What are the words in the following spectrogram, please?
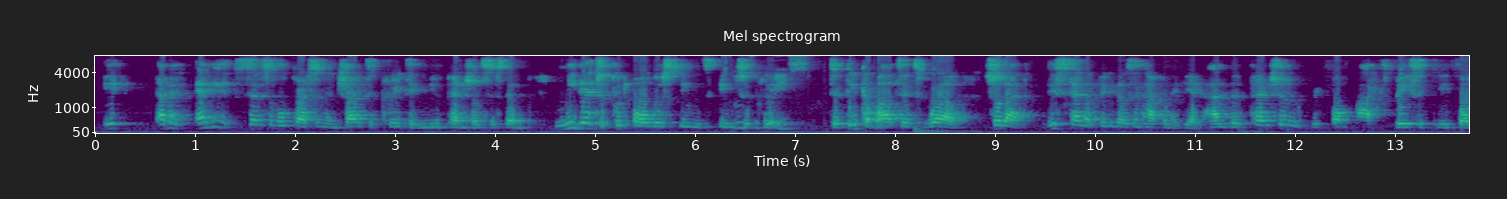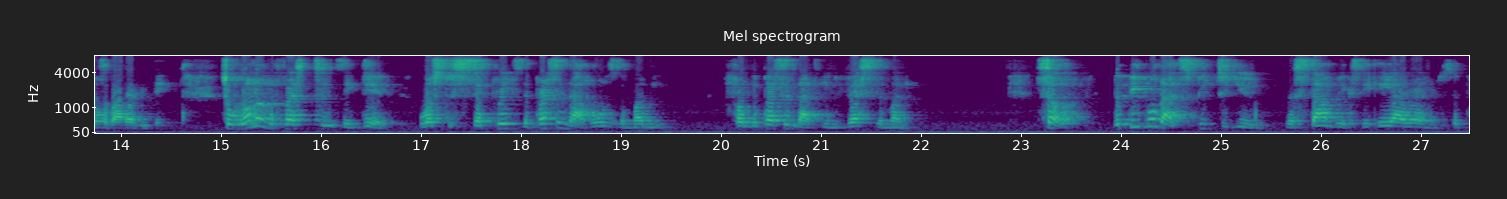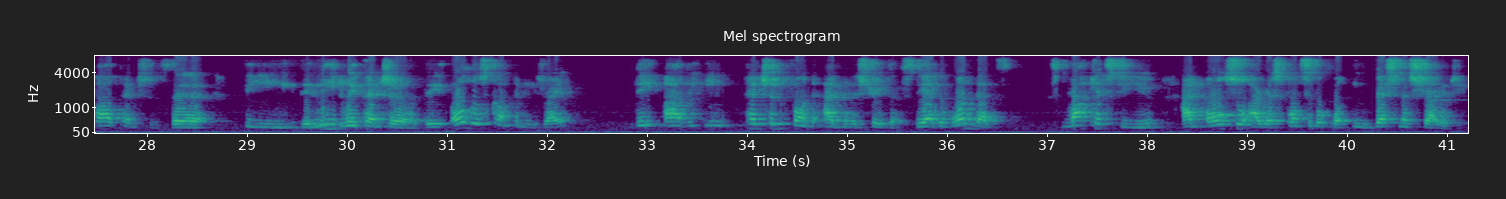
it, I mean, any sensible person in trying to create a new pension system needed to put all those things into, place, to think about it well, so that this kind of thing doesn't happen again. And the Pension Reform Act basically thought about everything. So one of the first things they did was to separate the person that holds the money from the person that invests the money. So the people that speak to you, the Stanbics, the ARMs, the Power Pensions, the the the Leadway Pension, the all those companies, right? They are the pension fund administrators. They are the one that markets to you and also are responsible for investment strategy.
